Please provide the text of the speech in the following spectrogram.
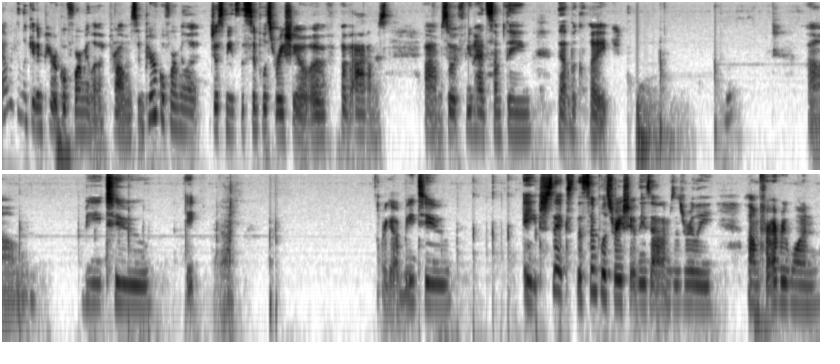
Now we can look at empirical formula problems. Empirical formula just means the simplest ratio of, of atoms. Um, so if you had something that looked like um, B2, eight, there we go, B2, H6, the simplest ratio of these atoms is really um, for everyone,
